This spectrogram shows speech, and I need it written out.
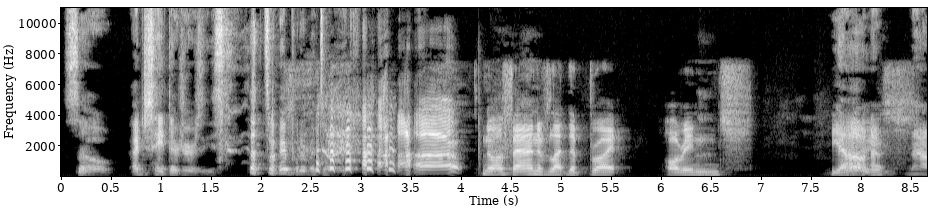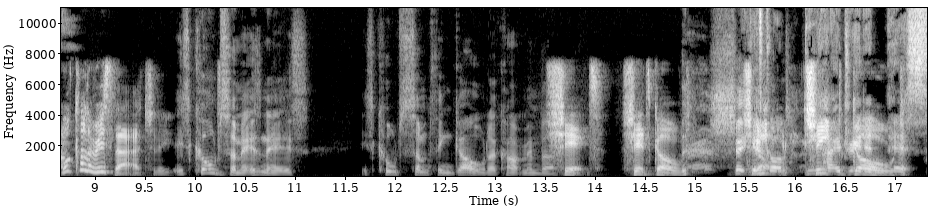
So I just hate their jerseys. That's why I put them at 20th. Not a fan of like the bright orange, yellow. no, no. What color is that actually? it's called something, isn't it? It's, it's called something gold. I can't remember. Shit, shit gold, Shit It's Cheap- called cheap gold. piss.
